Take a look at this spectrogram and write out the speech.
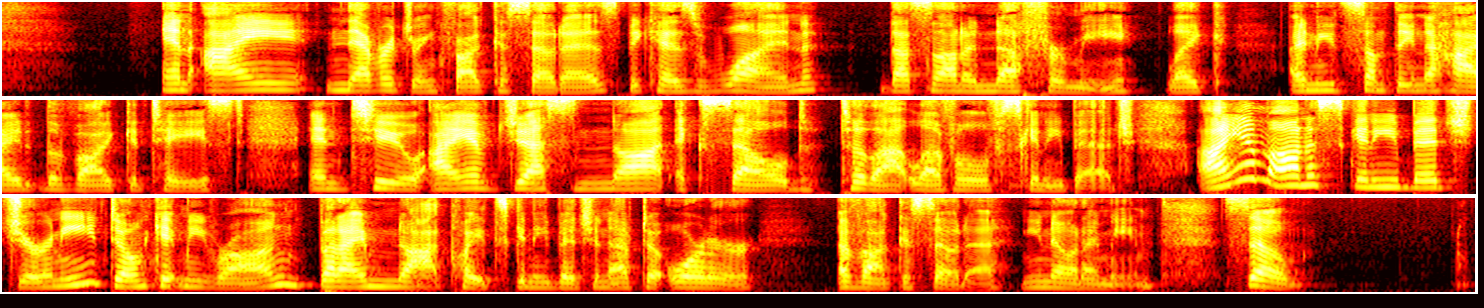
And I never drink vodka sodas because one, that's not enough for me. Like, I need something to hide the vodka taste. And two, I have just not excelled to that level of skinny bitch. I am on a skinny bitch journey, don't get me wrong, but I'm not quite skinny bitch enough to order a vodka soda. You know what I mean? So,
